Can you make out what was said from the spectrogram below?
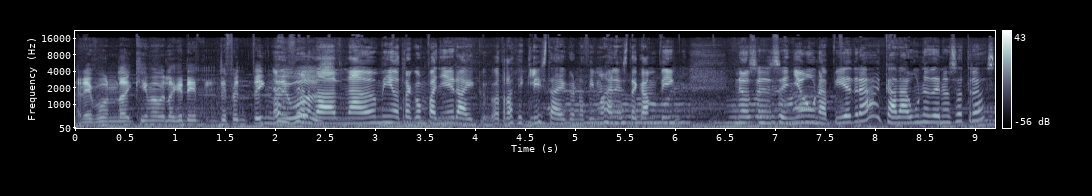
and everyone like came up with like a di- different thing than Es it was. verdad, Naomi, otra compañera, otra ciclista que conocimos en este camping, nos enseñó una piedra, cada uno de nosotros,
